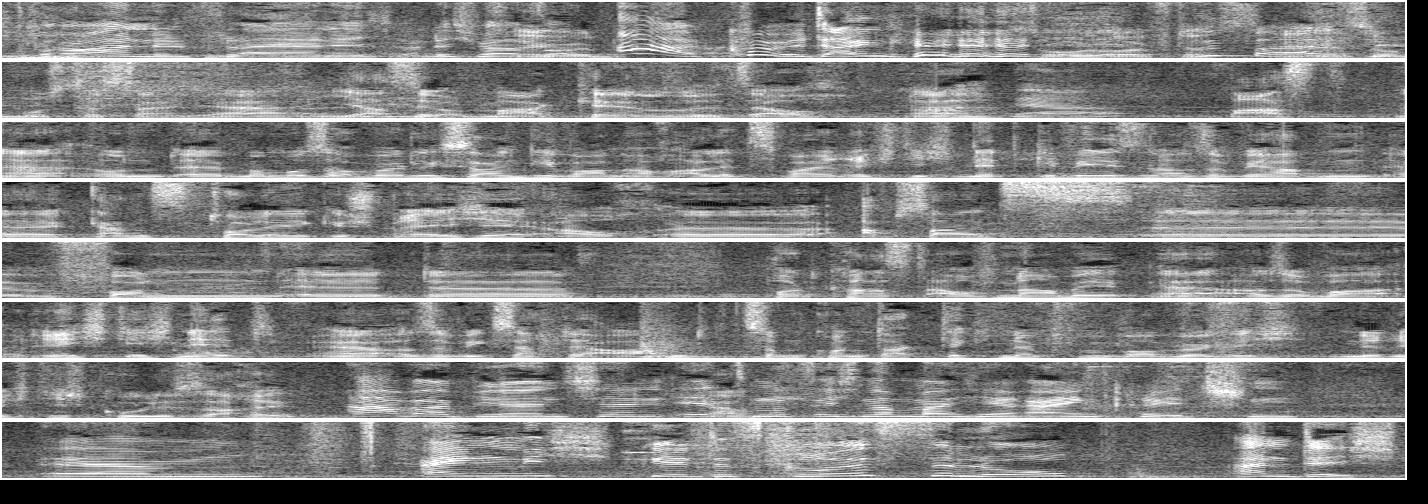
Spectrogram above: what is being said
die brauchen den Flyer nicht. Und ich war Sehr so, gut. ah, cool, danke. So läuft das. Ja, so muss das sein. Ja. Jasse und Marc kennen uns jetzt auch. Ja. Ja. Passt. Ne? Und äh, man muss auch wirklich sagen, die waren auch alle zwei richtig nett gewesen. Also wir hatten äh, ganz tolle Gespräche, auch äh, abseits äh, von äh, der Podcast-Aufnahme. Ja, also war richtig nett. Ja, also wie gesagt, der Abend zum Kontakte knüpfen war wirklich eine richtig coole Sache. Aber Björnchen, jetzt Ja. muss ich nochmal hier reinkrätschen. Ähm, eigentlich gilt das größte Lob an dich.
